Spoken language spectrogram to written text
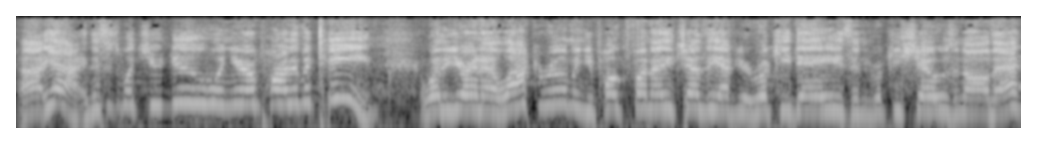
Uh, yeah, and this is what you do when you're a part of a team. Whether you're in a locker room and you poke fun at each other, you have your rookie days and rookie shows and all that,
